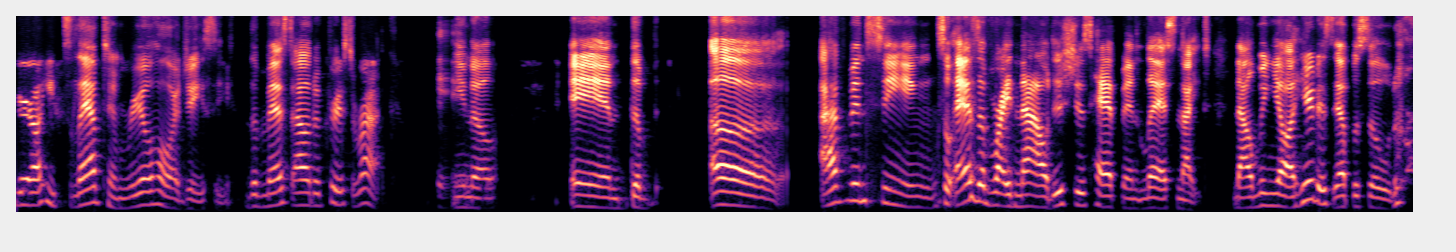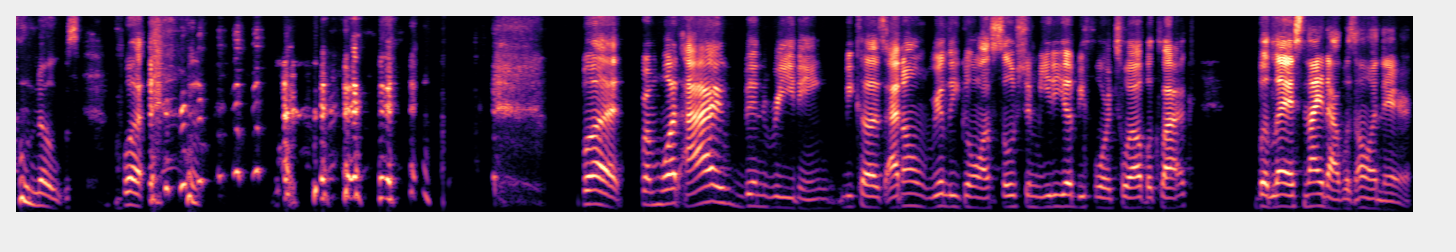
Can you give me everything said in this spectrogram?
girl, he slapped him real hard, JC. The mess out of Chris Rock, you know. And the uh I've been seeing so as of right now, this just happened last night. Now, when y'all hear this episode, who knows? But but from what I've been reading, because I don't really go on social media before 12 o'clock, but last night I was on there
